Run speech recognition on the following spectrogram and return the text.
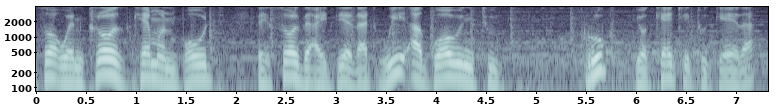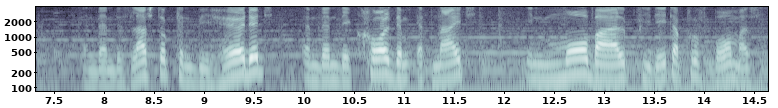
So when CLAWS came on board, they saw the idea that we are going to group your cattle together And then this livestock can be herded and then they kraal them at night in mobile predator-proof bomas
